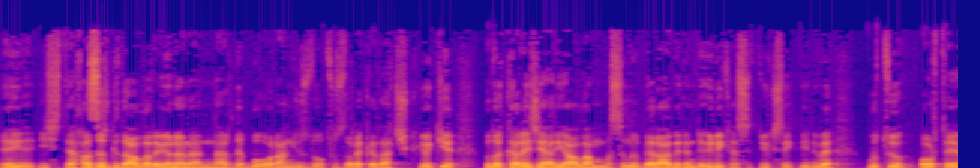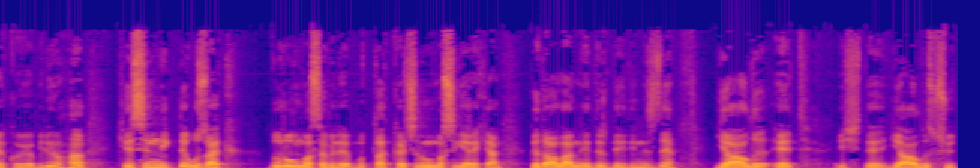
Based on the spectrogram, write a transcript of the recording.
e, işte hazır gıdalara yönelenlerde bu oran %30'lara kadar çıkıyor ki bu da karaciğer yağlanmasını beraberinde ürik asit yüksekliğini ve gutu ortaya koyabiliyor. Ha kesinlikle uzak durulmasa bile mutlak kaçınılması gereken gıdalar nedir dediğinizde yağlı et, işte yağlı süt,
